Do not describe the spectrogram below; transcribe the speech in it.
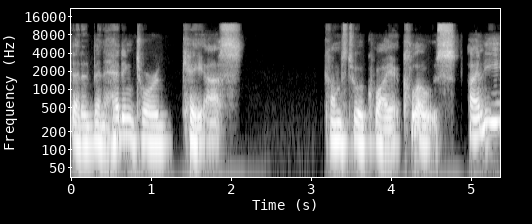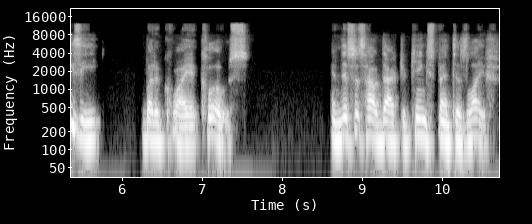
that had been heading toward chaos comes to a quiet close. Uneasy, but a quiet close. And this is how Dr. King spent his life.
